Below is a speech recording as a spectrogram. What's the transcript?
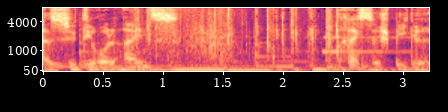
Der Südtirol 1 Pressespiegel.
